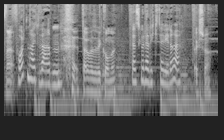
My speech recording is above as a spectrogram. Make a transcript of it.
Fortnite-verden. Takk for at jeg fikk komme. Så ønsker vi deg lykke til videre. Takk skal du ha.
